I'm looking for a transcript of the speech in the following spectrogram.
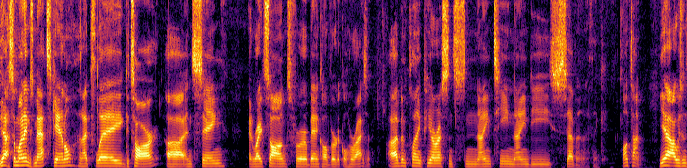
Yeah, so my name's Matt Scannell, and I play guitar uh, and sing and write songs for a band called Vertical Horizon. I've been playing PRS since 1997, I think. Long time. Yeah, I was in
